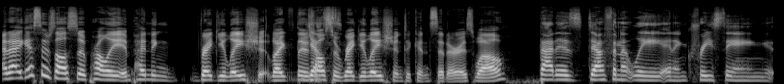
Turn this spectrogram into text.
and i guess there's also probably impending regulation like there's yes. also regulation to consider as well that is definitely an increasing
